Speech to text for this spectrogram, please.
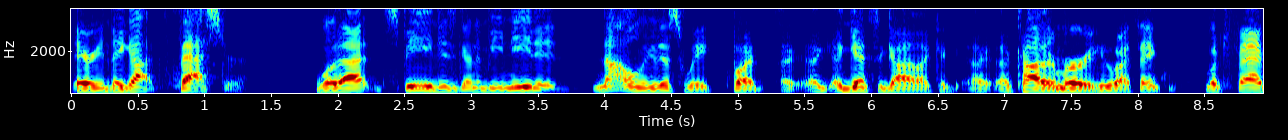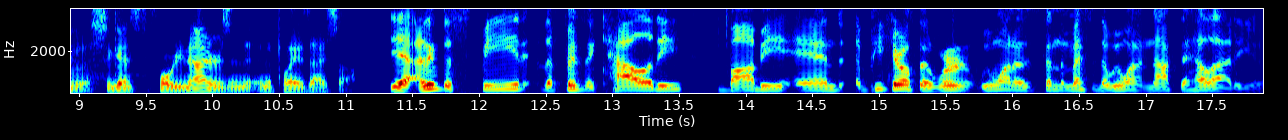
They they got faster. Well, that speed is going to be needed not only this week but uh, against a guy like a, a, a Kyler Murray who I think looked fabulous against the 49ers in the, in the plays I saw. Yeah, I think the speed, the physicality, Bobby and uh, Pete Carroll said we're we want to send the message that we want to knock the hell out of you.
